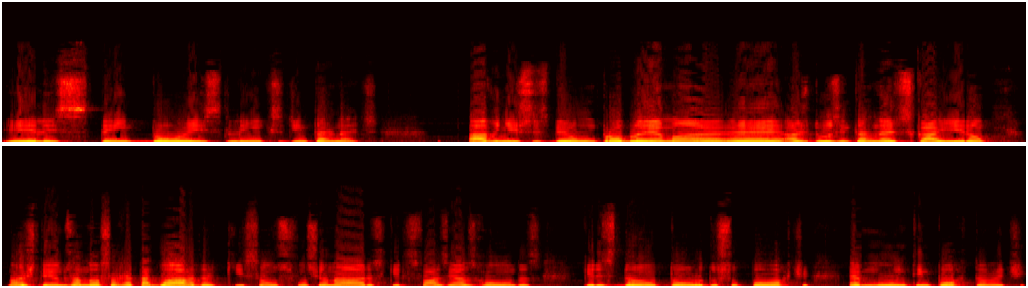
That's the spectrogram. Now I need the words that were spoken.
eles têm dois links de internet. Ah, Vinícius, deu um problema, é, as duas internets caíram. Nós temos a nossa retaguarda, que são os funcionários, que eles fazem as rondas, que eles dão todo o suporte. É muito importante,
